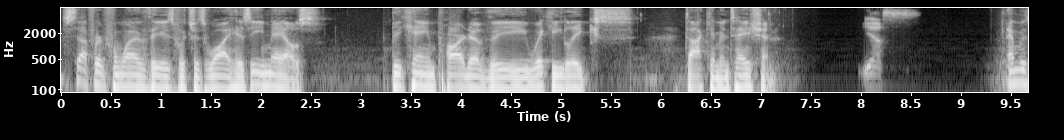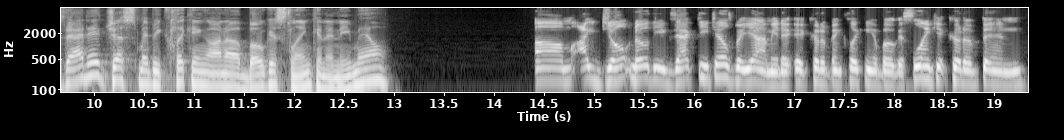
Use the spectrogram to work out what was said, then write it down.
suffered from one of these, which is why his emails became part of the WikiLeaks documentation. Yes. And was that it? Just maybe clicking on a bogus link in an email? Um, I don't know the exact details, but yeah, I mean, it, it, could have been clicking a bogus link. It could have been,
